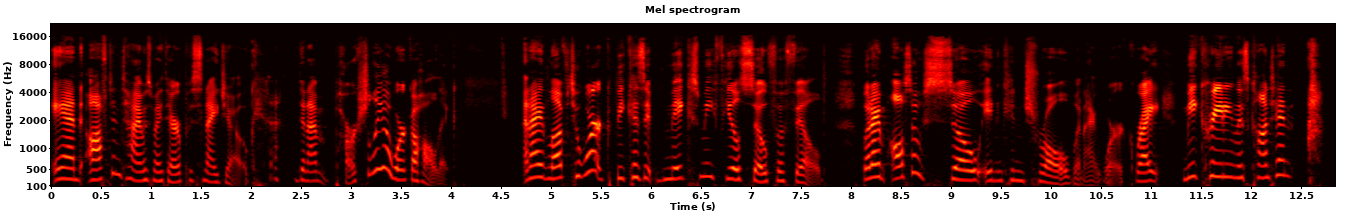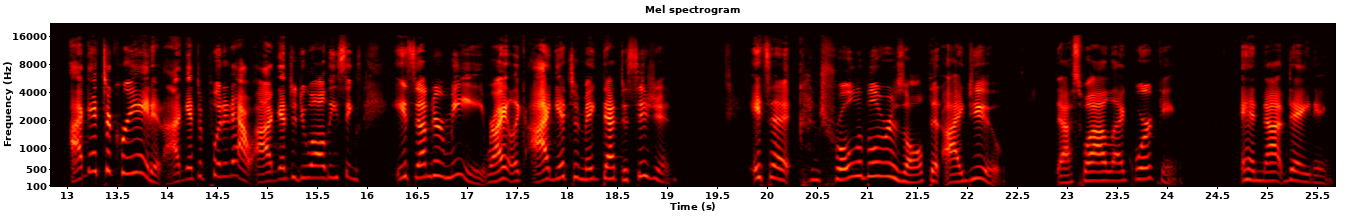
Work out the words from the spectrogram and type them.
And oftentimes my therapist and I joke that I'm partially a workaholic. And I love to work because it makes me feel so fulfilled. But I'm also so in control when I work, right? Me creating this content, I get to create it. I get to put it out. I get to do all these things. It's under me, right? Like I get to make that decision. It's a controllable result that I do. That's why I like working and not dating.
